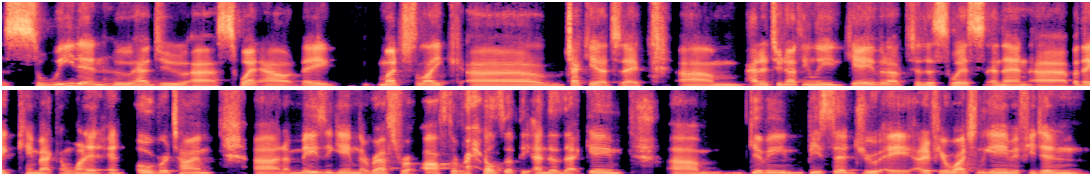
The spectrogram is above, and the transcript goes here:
Sweden who had to uh, sweat out. They much like uh, Czechia today. Um, had a two nothing lead, gave it up to the Swiss, and then uh, but they came back and won it in overtime. Uh, an amazing game. The refs were off the rails at the end of that game. Um, giving Bystedt drew a. If you're watching the game, if you didn't,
